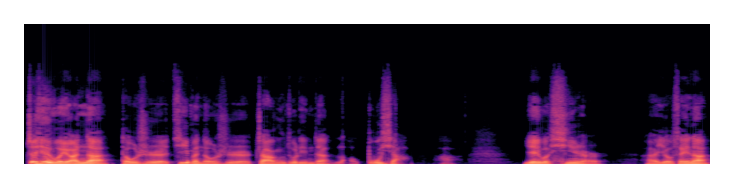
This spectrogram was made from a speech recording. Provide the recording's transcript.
这些委员呢，都是基本都是张作霖的老部下啊，也有新人啊，有谁呢？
